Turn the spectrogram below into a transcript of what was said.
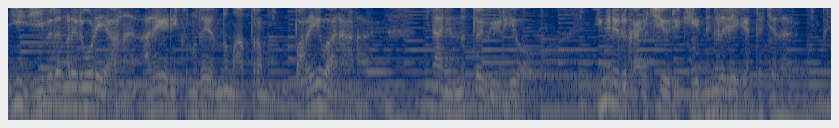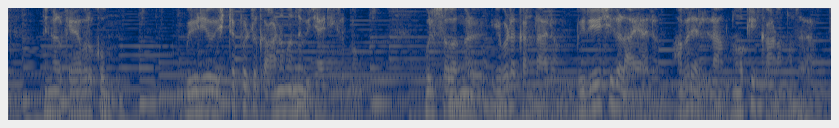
ഈ ജീവിതങ്ങളിലൂടെയാണ് അലയടിക്കുന്നത് എന്ന് മാത്രം പറയുവാനാണ് ഞാൻ ഇന്നത്തെ വീഡിയോ. ഇങ്ങനെയൊരു കാഴ്ചയൊരുക്കി നിങ്ങളിലേക്ക് എത്തിച്ചത്. നിങ്ങൾക്കേവർക്കും വീഡിയോ ഇഷ്ടപ്പെട്ട് കാണുമെന്ന് വിചാരിക്കുന്നു. ഉത്സവങ്ങൾ എവിടെ കണ്ടാലും വിദേശികളായാലും അവരെല്ലാം നോക്കിക്കാണുന്നത്.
